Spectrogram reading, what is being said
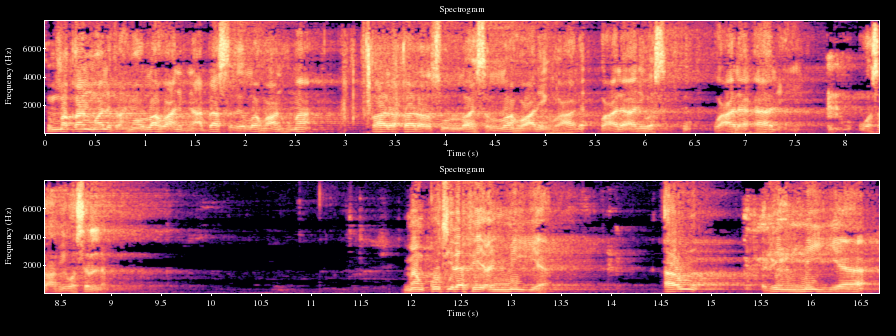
ثم قال المؤلف رحمه الله عن ابن عباس رضي الله عنهما قال قال رسول الله صلى الله عليه وعلى, وعلى آله وعلى آله وصحبه وسلم. من قتل في علمية أو رمية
